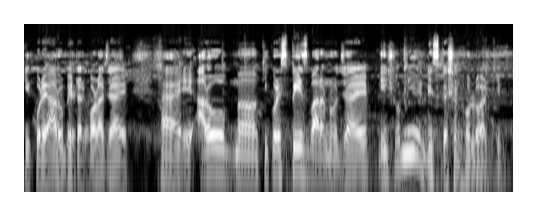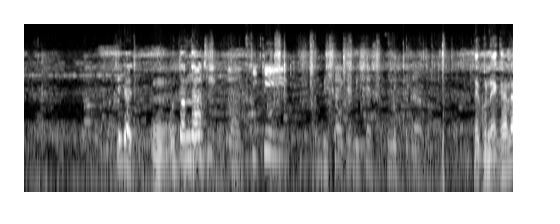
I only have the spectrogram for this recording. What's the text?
কী করে আরও বেটার করা যায়। হ্যাঁ এ- আরও কী করে স্পেস বাড়ানো যায় এইসব নিয়ে ডিসকাশন হলো আর কি। ঠিক আছে। উত্তম দা? কি কি বিষয়কে বিশেষ গুরুত্ব দেওয়া দেখুন এখানে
